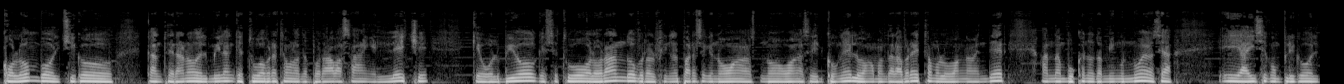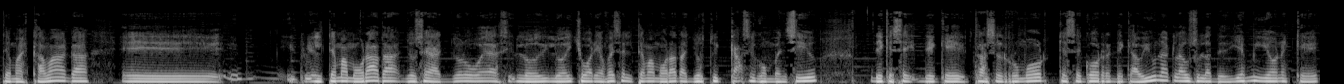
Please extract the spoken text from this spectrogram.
Colombo, el chico canterano del Milan que estuvo a préstamo la temporada basada en el Leche que volvió, que se estuvo valorando, pero al final parece que no van a, no van a seguir con él, lo van a mandar a préstamo, lo van a vender, andan buscando también un nuevo, o sea, eh, ahí se complicó el tema de Escamaca, eh, el tema Morata, yo sea, yo lo voy a decir, lo, lo, he dicho varias veces, el tema Morata, yo estoy casi convencido de que se, de que tras el rumor que se corre de que había una cláusula de 10 millones que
